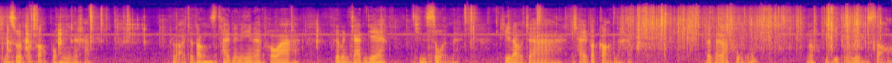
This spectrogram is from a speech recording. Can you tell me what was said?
ชิ้นส่วนประกอบพวกนี้นะครับ เราอาจจะต้องใส่ในนี้นะ เพราะว่าเพื่อเป็นการแยกชิ้นส่วนนะที่เราจะใช้ประกอบนะครับ แต่แต่ละถุงเนาะเมื่อกี้ถุงหนึ่งสอง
